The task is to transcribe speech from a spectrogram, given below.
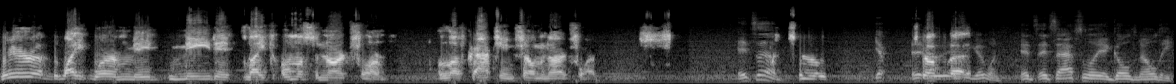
Lair of the White Worm made made it like almost an art form, a Lovecraftian film in art form. It's a So yep, it- So, it's uh, a good one. It's it's absolutely a golden oldie.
